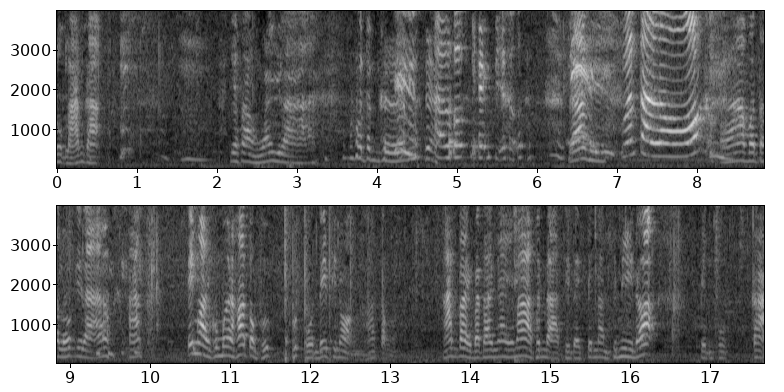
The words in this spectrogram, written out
ลูกหลานกะอย่าฟังหัวอีหลาว่าต้องเขินตลกอย่างเดียวนะมีมันตลกอ่าบ่ตลกอีหลาครับเด็กหน่อยคุมือเขาต้องฝึกฝึกฝนได้พี่น้องเขาต้องหัดใบบรรทายใหญ่มากเพิ่นอาจสิได้เป็นนั่นเป็นนี่เนาะเป็นผู้ กล้า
